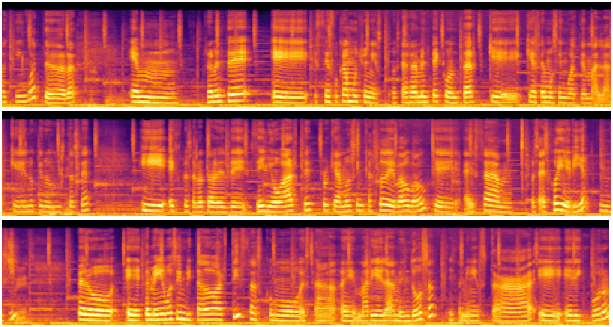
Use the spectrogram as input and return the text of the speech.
aquí en Guatemala, ¿verdad? Realmente eh, se enfoca mucho en esto, o sea, realmente contar qué, qué hacemos en Guatemala, qué es lo que nos gusta hacer y expresarlo a través de diseño arte, porque vamos en caso de Bau Bau, que es, o sea, es joyería en sí. Pero eh, también hemos invitado a artistas como está eh, Mariela Mendoza y también está eh, Eric Boror.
